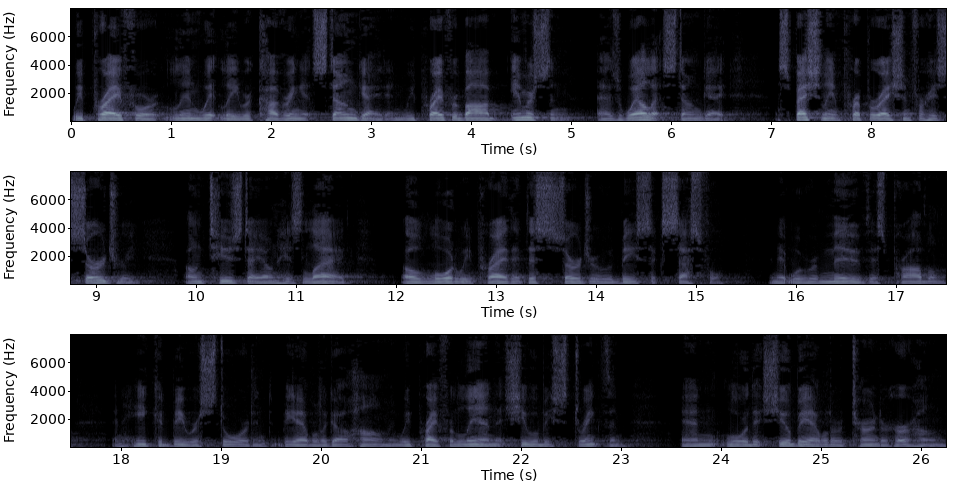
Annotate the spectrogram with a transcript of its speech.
We pray for Lynn Whitley recovering at Stonegate, and we pray for Bob Emerson as well at Stonegate, especially in preparation for his surgery on Tuesday on his leg. Oh Lord, we pray that this surgery would be successful and it will remove this problem and he could be restored and be able to go home. And we pray for Lynn that she will be strengthened and, Lord, that she'll be able to return to her home.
